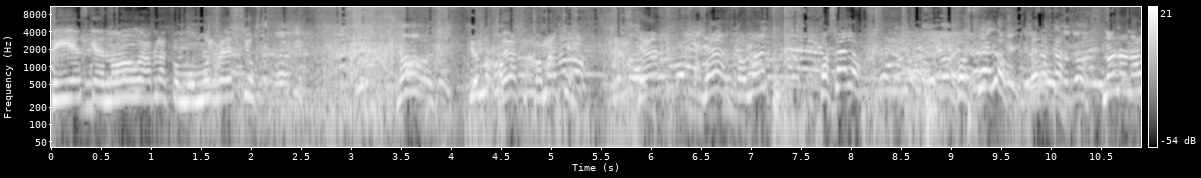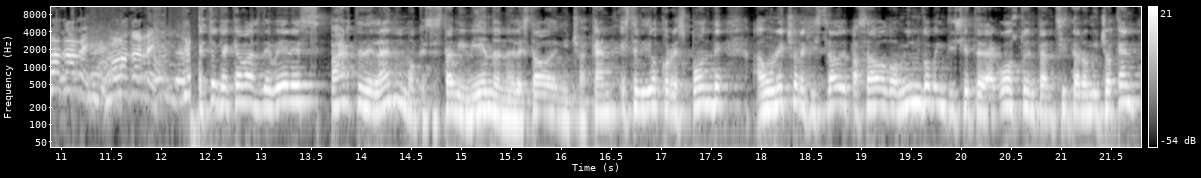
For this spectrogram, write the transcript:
Sí, es que no habla como muy recio. No, espérate, Comanche. Ya, ya, Comanche. Joselo, Joselo, ven acá. No, no, no la agarre. Esto que acabas de ver es parte del ánimo que se está viviendo en el estado de Michoacán. Este video corresponde a un hecho registrado el pasado domingo 27 de agosto en Tancítaro, Michoacán,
